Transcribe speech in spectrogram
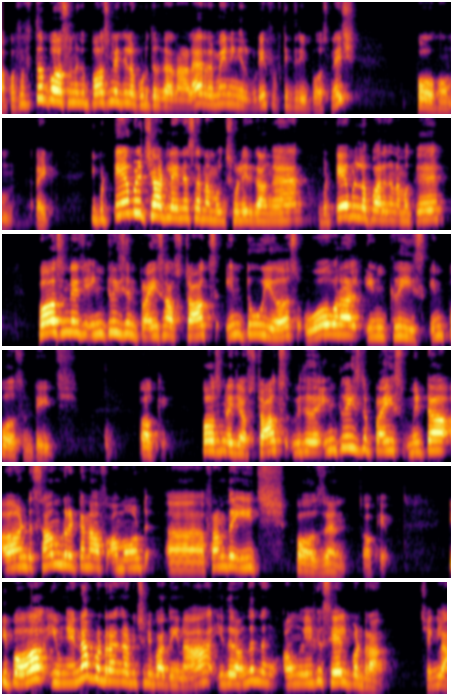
அப்போ ஃபிஃப்த்து பர்சனுக்கு பர்சன்டேஜில் கொடுத்துருக்கறதுனால ரிமைனிங் இருக்கக்கூடிய ஃபிஃப்டி த்ரீ பர்சன்டேஜ் போகும். ரைட் இப்போ டேபிள் சார்ட்டில் என்ன சார் நமக்கு சொல்லியிருக்காங்க? இப்போ டேபிளில் பாருங்கள் நமக்கு percentage increase in price of stocks in two years overall increase in percentage okay percentage of stocks with the increased price mita earned some return of amount uh, from the each person okay இப்போ இவங்க என்ன பண்றாங்க அப்படின்னு சொல்லி பாத்தீங்கன்னா இதுல வந்து இந்த- அவங்களுக்கு சேல் பண்றாங்க சரிங்களா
